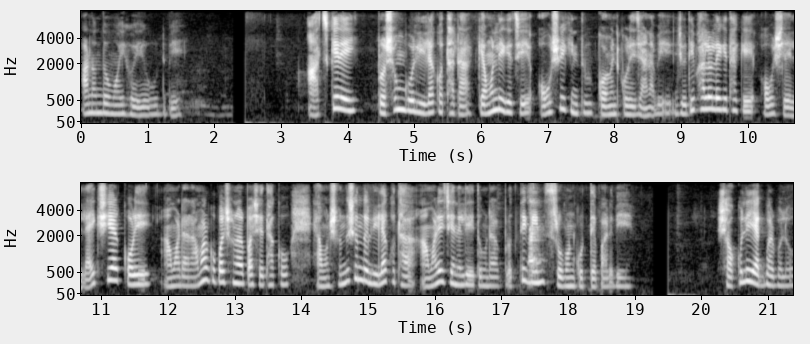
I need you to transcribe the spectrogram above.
আনন্দময় হয়ে উঠবে। আজকের এই প্রসঙ্গ লীলা কথাটা কেমন লেগেছে অবশ্যই কিন্তু কমেন্ট করে জানাবে। যদি ভালো লেগে থাকে, অবশ্যই লাইক শেয়ার করে আমার আর আমার গোপাল সোনার পাশে থাকো। এমন সুন্দর সুন্দর লীলা কথা আমার এই চ্যানেলে তোমরা প্রত্যেক দিন শ্রবণ করতে পারবে। সকলেই একবার বলো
